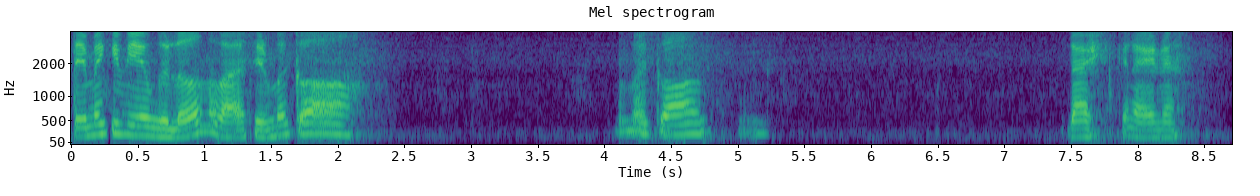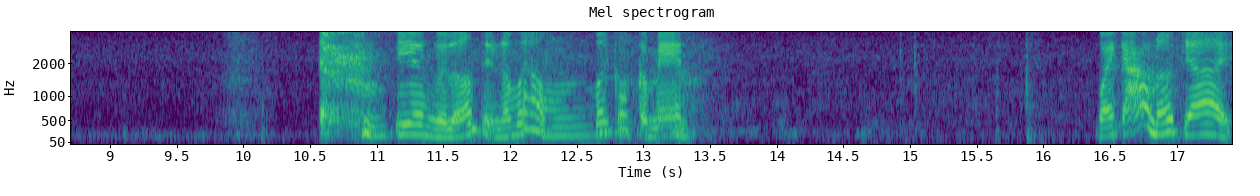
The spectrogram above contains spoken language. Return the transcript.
tìm mấy cái video người lớn các bạn thì mới có mới có. Đây, cái này nè. Video người lớn thì nó mới không, mới có comment. Quảng cáo nữa chơi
